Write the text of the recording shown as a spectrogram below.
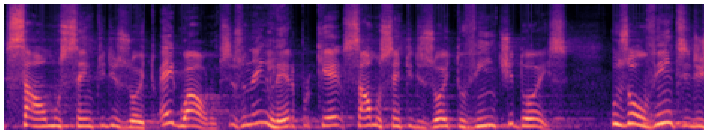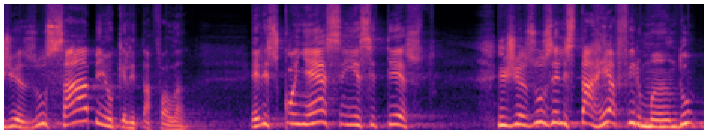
Salmo 118. É igual, não preciso nem ler, porque Salmo 118, 22. Os ouvintes de Jesus sabem o que ele está falando, eles conhecem esse texto. E Jesus ele está reafirmando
